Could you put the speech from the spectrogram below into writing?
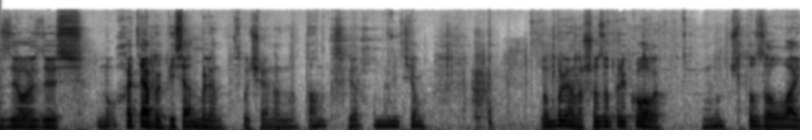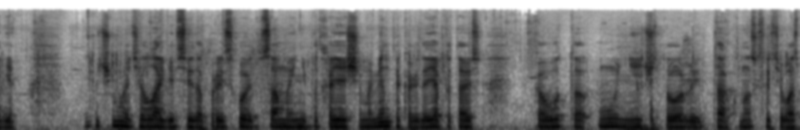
сделать здесь, ну, хотя бы 50, блин, случайно на танк сверху налетел. Ну, блин, ну что за приколы? Ну, что за лаги? Ну, почему эти лаги всегда происходят в самые неподходящие моменты, когда я пытаюсь кого-то уничтожить? Так, у нас, кстати, вас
